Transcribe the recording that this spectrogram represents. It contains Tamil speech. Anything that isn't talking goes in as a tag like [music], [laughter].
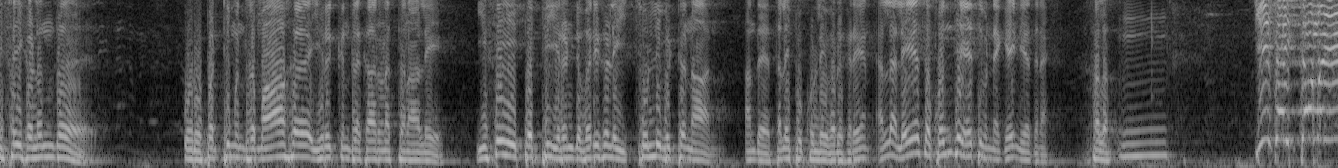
இசை கலந்த ஒரு பட்டிமன்றமாக இருக்கின்ற காரணத்தினாலே இசையை பற்றி இரண்டு வரிகளை சொல்லிவிட்டு நான் அந்த தலைப்புக்குள்ளே வருகிறேன். அல்ல லேச கொஞ்சம் ஏத்தி விண்ண கேன் ஏத்தினேன் ஹலோ. இசை தமிழ்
